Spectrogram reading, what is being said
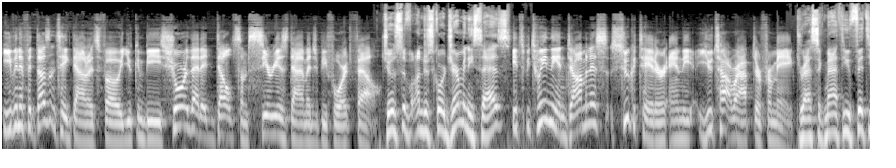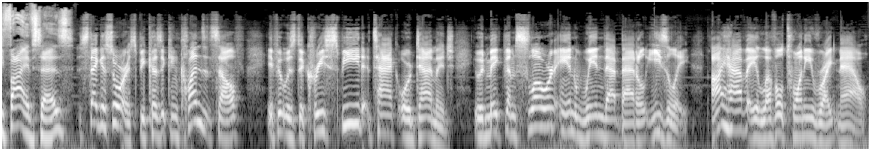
Even if it doesn't take down its foe, you can be sure that it dealt some serious damage before it fell. Joseph underscore Germany says It's between the Indominus Suchotator and the Utah Raptor for me. Jurassic Matthew 55 says Stegosaurus because it can cleanse itself if it was decreased speed, attack, or damage. It would make them slower and win that battle easily. I have a level 20 right now.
